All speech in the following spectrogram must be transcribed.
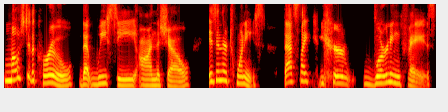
most of the crew that we see on the show is in their 20s. That's like your learning phase.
